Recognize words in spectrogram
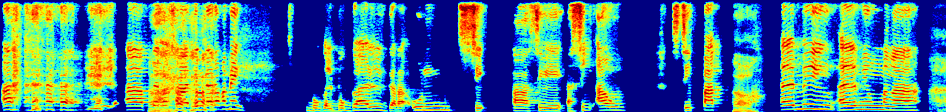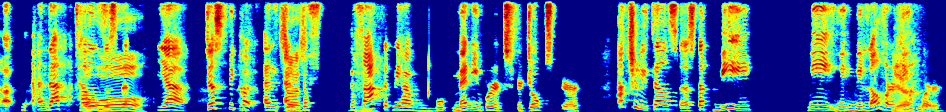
Ah, pero sa amin, meron kaming bugal-bugal, garaun, si, ah, si, siaw, sipat. Oo. Alam mo yung, alam mo yung mga, ah, and that tells us that Oo. Yeah, just because and, So and the, the Mm. fact that we have many words for jokester actually tells us that we we we, we love our Yeah. humor.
